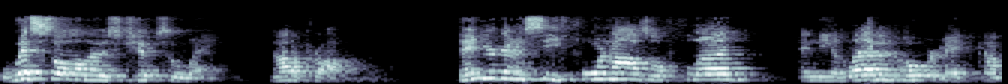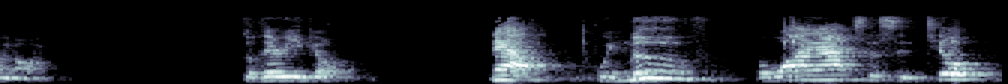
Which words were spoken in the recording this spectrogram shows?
whisks all those chips away, not a problem. Then you're going to see four nozzle flood and the 11 overhead coming on. So there you go. Now, if we move the y-axis and tilt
